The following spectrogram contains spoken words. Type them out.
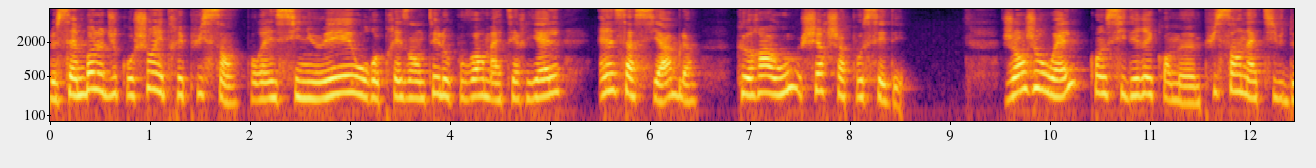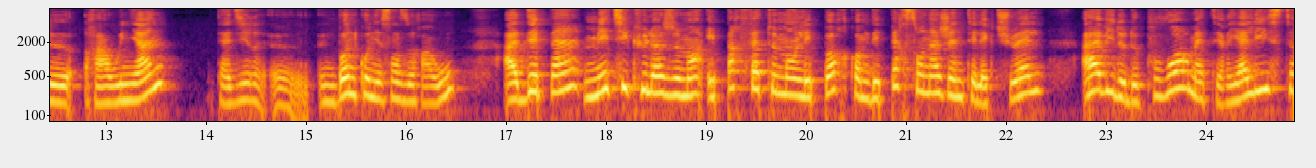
Le symbole du cochon est très puissant pour insinuer ou représenter le pouvoir matériel insatiable que Raoult cherche à posséder. George Orwell, considéré comme un puissant natif de Raounian, c'est-à-dire euh, une bonne connaissance de Raoult, a dépeint méticuleusement et parfaitement les porcs comme des personnages intellectuels, avides de pouvoir matérialiste,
